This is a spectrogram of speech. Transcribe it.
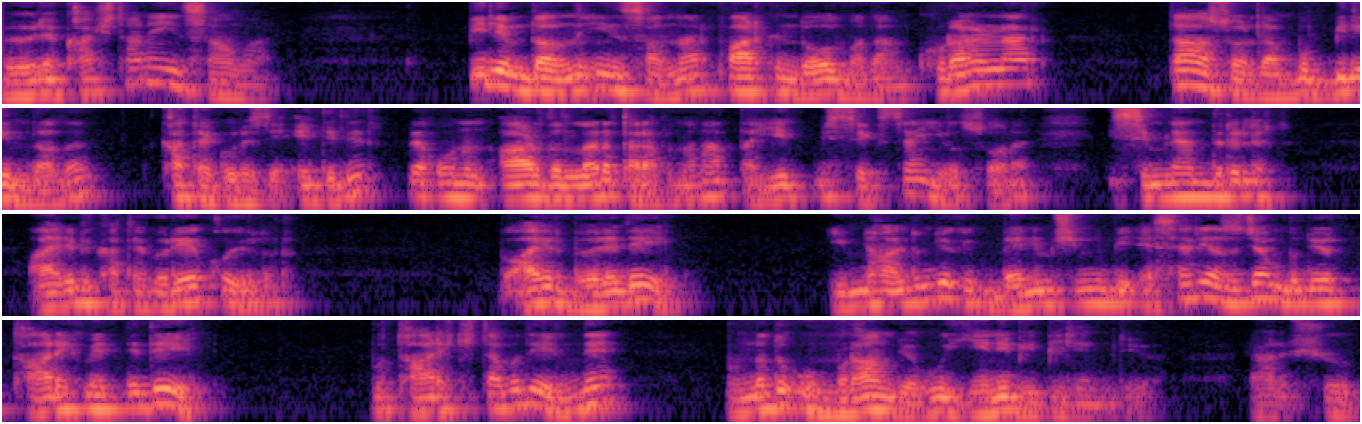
Böyle kaç tane insan var? Bilim dalını insanlar farkında olmadan kurarlar. Daha sonradan bu bilim dalı kategorize edilir ve onun ardılları tarafından hatta 70-80 yıl sonra isimlendirilir. Ayrı bir kategoriye koyulur. Hayır böyle değil. İbn Haldun diyor ki benim şimdi bir eser yazacağım. Bu diyor tarih metni değil. Bu tarih kitabı değil. Ne? Bunda da umran diyor. Bu yeni bir bilim diyor. Yani şu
